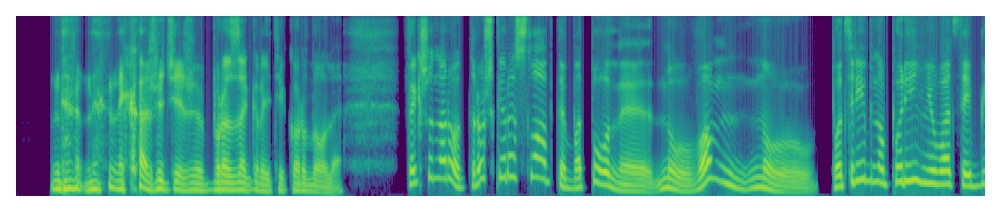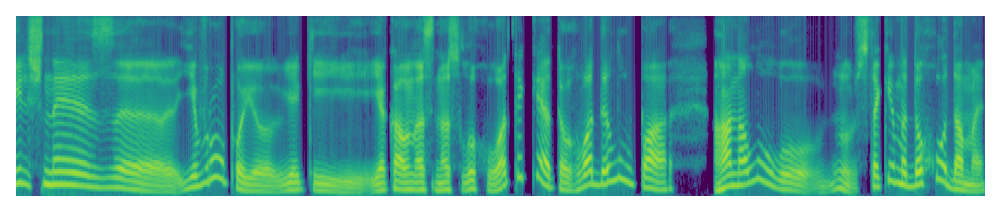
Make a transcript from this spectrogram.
Не, не, не кажучи ж про закриті кордони. Так що, народ, трошки розслабте батони. Ну, вам ну, потрібно порівнювати більш не з е, Європою, які, яка у нас на слуху, а таке то Гваделупа, Ганалулу, ну, з такими доходами.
